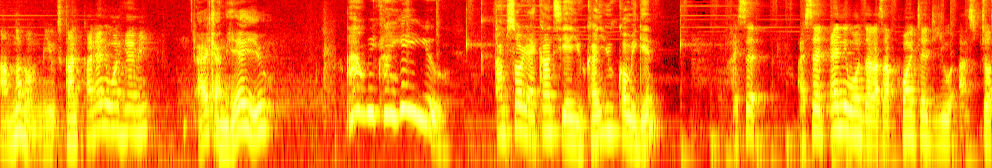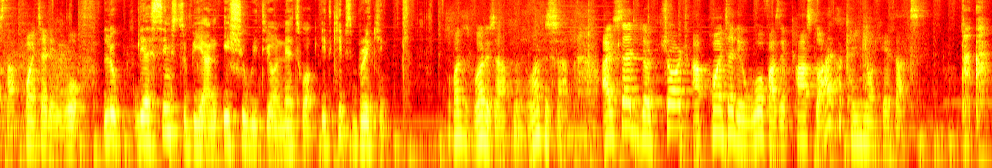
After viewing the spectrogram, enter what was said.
I'm not on mute. Can, can anyone hear me? I can hear you. Ah, we can hear you. I'm sorry, I can't hear you. Can you come again? I said, I said anyone that has appointed you has just appointed a wolf. Look, there seems to be an issue with your network. It keeps breaking. What is what is happening? What is happening? I said your church appointed a wolf as a pastor. How can you not hear that? Ah,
